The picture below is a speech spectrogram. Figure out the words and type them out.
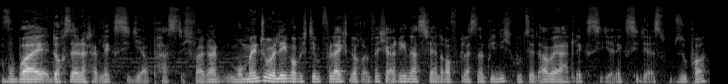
Wobei, doch, Selnite hat Lexidia passt. Ich war gerade einen Moment überlegen, ob ich dem vielleicht noch irgendwelche Arena-Sphären draufgelassen habe, die nicht gut sind. Aber er hat Lexidia. Lexidia ist super.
